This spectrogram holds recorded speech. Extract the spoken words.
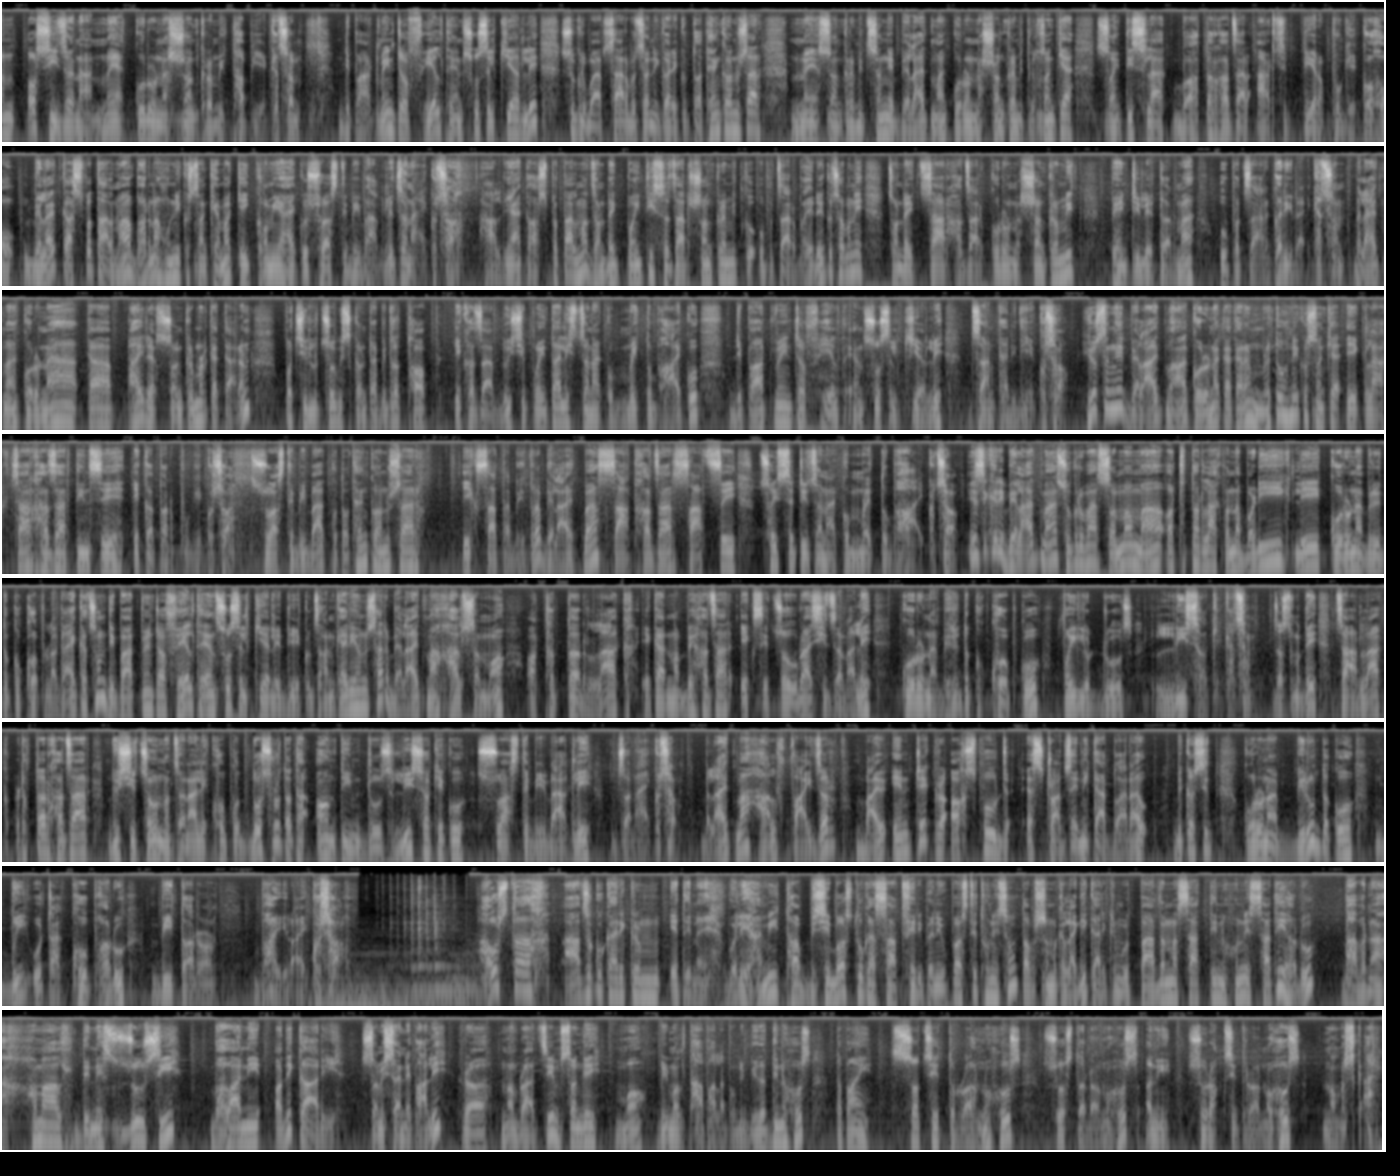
जना नयाँ कोरोना संक्रमित थपिएका छन्। Department of health and social केयरले शुक्रबार सार्वजनिक गरेको तथ्याङ्क अनुसार नयाँ संक्रमितसँगै बेलायतमा कोरोना संक्रमितको संख्या सैतिस लाख बहत्तर हजार आठ सय तेह्र पुगेको हो। बेलायतका अस्पतालमा भर्ना हुनेको संख्यामा केही कमी आएको स्वास्थ्य विभागले जनाएको छ। हाल यहाँका अस्पतालमा झण्डै पैँतिस हजार संक्रमितको उपचार भइरहेको छ भने झण्डै चार हजार कोरोना संक्रमित भेन्टिलेटरमा उपचार गरिरहेका छन्। बेलायतमा कोरोनाका भाइरस संक्रमणका कारण पछिल्लो चौबिस घण्टाभित्र थप एक हजार दुई सय पैँतालिस जनाको मृत्यु भएको department of health and social केयरले जानकारी दिएको छ। यो सँगै बेलायतमा कोरोनाका कारण मृत्यु हुनेको संख्या एक लाख चार हजार तिन सय एकहत्तर पुगेको छ। स्वास्थ्य विभागको तथ्याङ्क अनुसार एक साताभित्र बेलायतमा सात हजार सात सय छैसठी जनाको मृत्यु भएको छ। यसै गरी बेलायतमा शुक्रबारसम्ममा अठहत्तर लाखभन्दा बढीले कोरोना विरुद्धको खोप लगाएका छन्। Department of health and social केयरले दिएको जानकारी अनुसार बेलायतमा हालसम्म अठहत्तर लाख एकानब्बे हजार एक सय चौरासी जनाले कोरोना विरुद्धको खोपको पहिलो डोज लिइसकेका छन्। जसमध्ये चार लाख अठहत्तर हजार दुई सय चौन्न जनाले खोपको दोस्रो तथा अन्तिम डोज लिइसकेको स्वास्थ्य विभागले जनाएको छ। बेलायतमा हाल फाइजर बायोएनटेक र अक्सफोर्ड एस्ट्राजेनिकाद्वारा विकसित कोरोना विरुद्धको दुईवटा खोपहरू वितरण भइरहेको छ। हौस् त आजको कार्यक्रम यति नै। भोलि हामी थप विषयवस्तुका साथ फेरि पनि उपस्थित हुनेछौँ। तबसम्मका लागि कार्यक्रम उत्पादनमा साथ दिनुहुने साथीहरू भावना हमाल दिनेश जोशी भवानी अधिकारी समीक्षा नेपाली र नवराज जिमसँगै म विमल थापालाई पनि बिदा दिनुहोस्। तपाईँ सचेत रहनुहोस् स्वस्थ रहनुहोस् अनि सुरक्षित रहनुहोस्। नमस्कार।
